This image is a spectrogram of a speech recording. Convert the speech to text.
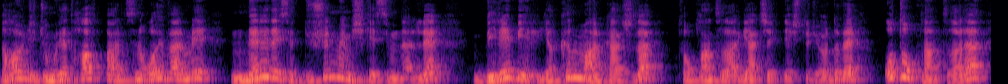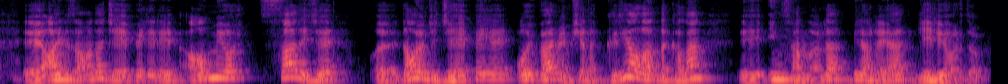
Daha önce Cumhuriyet Halk Partisi'ne oy vermeyi neredeyse düşünmemiş kesimlerle birebir yakın markajla toplantılar gerçekleştiriyordu ve o toplantılara e, aynı zamanda CHP'leri almıyor. Sadece e, daha önce CHP'ye oy vermemiş ya da gri alanda kalan e, insanlarla bir araya geliyordu.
